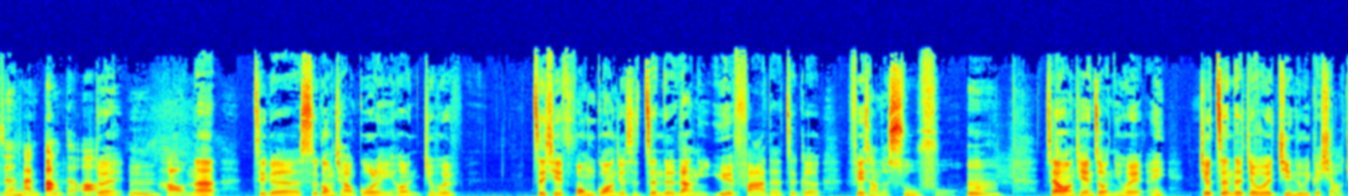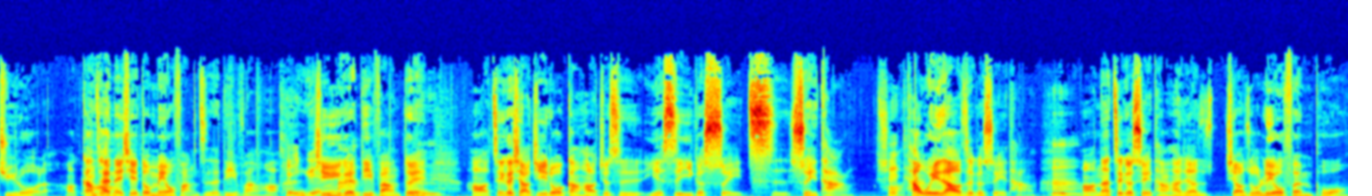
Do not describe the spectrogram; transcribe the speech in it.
真的蛮棒的哦。对，嗯，好，那这个石拱桥过了以后，你就会。这些风光就是真的让你越发的这个非常的舒服。嗯，再往前走，你会哎，就真的就会进入一个小聚落了。哦，刚才那些都没有房子的地方哈，进一个地方，对，好，这个小聚落刚好就是也是一个水池、水塘，水它围绕这个水塘。嗯，好，那这个水塘它叫叫做六分坡。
